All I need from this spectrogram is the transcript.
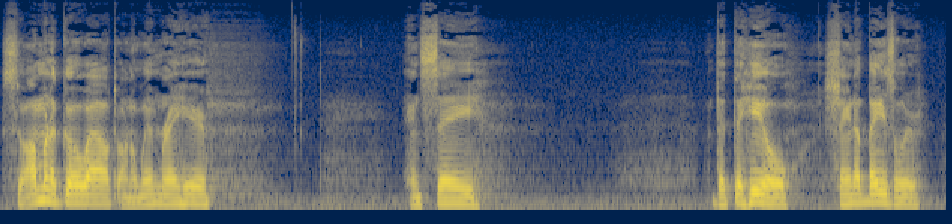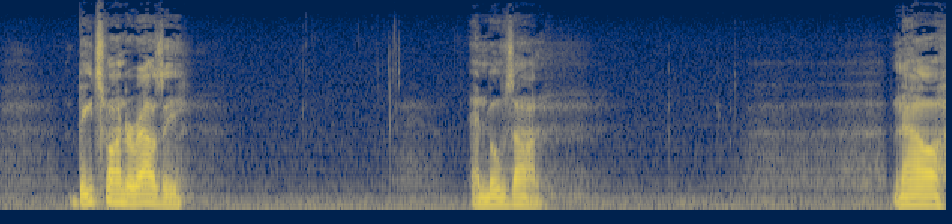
So I'm going to go out on a whim right here and say that the heel, Shayna Baszler, beats Ronda Rousey and moves on. Now,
